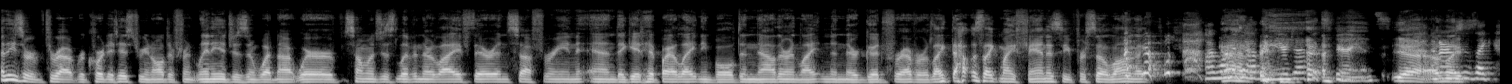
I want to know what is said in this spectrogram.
and these are throughout recorded history in all different lineages and whatnot, where someone's just living their life, they're in suffering, and they get hit by a lightning bolt, and now they're enlightened and they're good forever. Like that was like my fantasy for so long. Like, I wanted God. to have a near death experience. yeah. And I'm i was like, just like,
